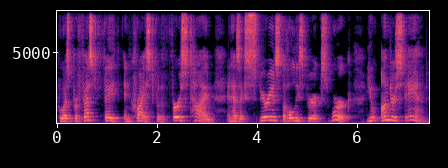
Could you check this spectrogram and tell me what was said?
who has professed faith in Christ for the first time and has experienced the Holy Spirit's work, you understand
